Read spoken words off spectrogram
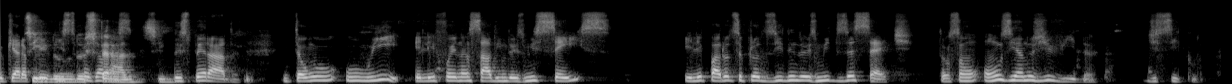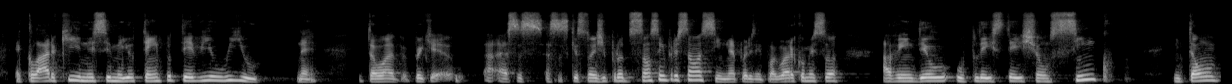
do que era sim, previsto. Do, do esperado, sim. Do esperado. Então, o, o Wii, ele foi lançado em 2006, ele parou de ser produzido em 2017. Então, são 11 anos de vida, de ciclo. É claro que nesse meio tempo teve o Wii U, né? Então, é porque essas, essas questões de produção sempre são assim, né? Por exemplo, agora começou a vender o, o PlayStation 5, então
